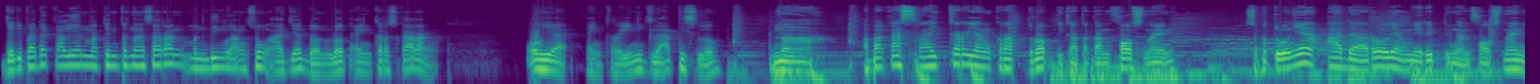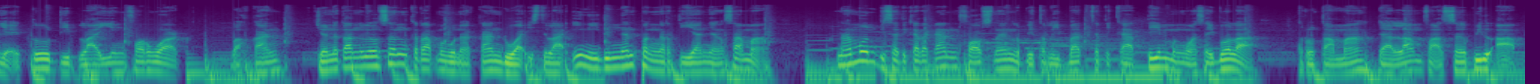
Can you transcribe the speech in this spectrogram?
Daripada kalian makin penasaran, mending langsung aja download Anchor sekarang. Oh ya, Anchor ini gratis loh. Nah, apakah striker yang kerap drop dikatakan false nine? Sebetulnya ada role yang mirip dengan false nine yaitu deep lying forward. Bahkan, Jonathan Wilson kerap menggunakan dua istilah ini dengan pengertian yang sama, namun bisa dikatakan false nine lebih terlibat ketika tim menguasai bola, terutama dalam fase build up.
